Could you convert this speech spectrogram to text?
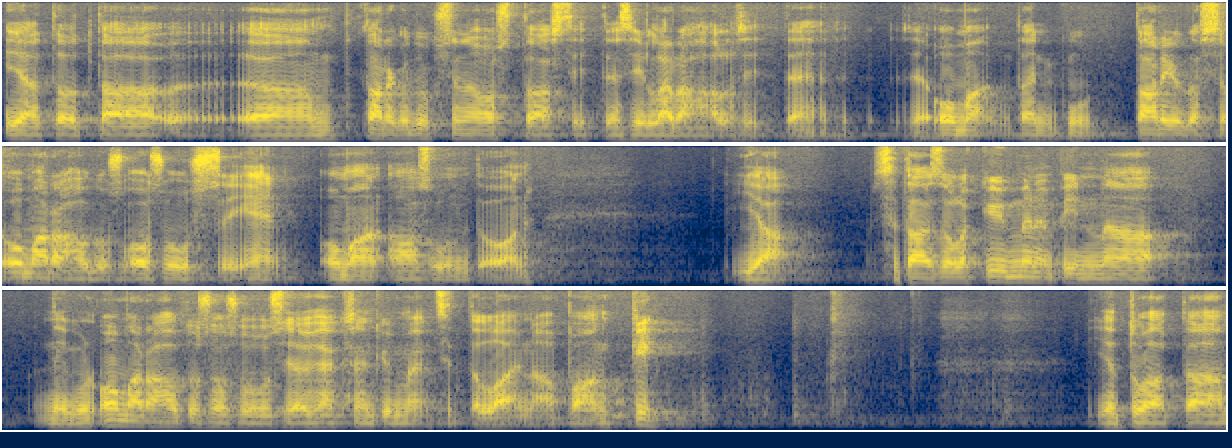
Ja tota, ää, tarkoituksena ostaa sitten sillä rahalla sitten se oma, tai niin kuin tarjota se oma rahoitusosuus siihen omaan asuntoon. Ja se taisi olla 10 pinnaa niin kuin oma rahoitusosuus ja 90 sitten lainaa pankki. Ja tuota,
